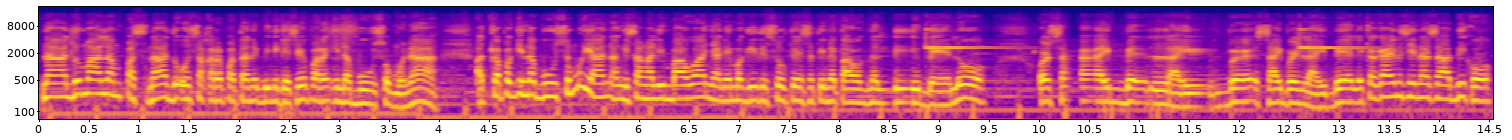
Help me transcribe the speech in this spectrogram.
na lumalampas na doon sa karapatan na binigay sa'yo, parang inabuso mo na. At kapag inabuso mo yan, ang isang halimbawa niyan ay magre-resulta yan sa tinatawag na libelo or cyber libel, cyber libel. Eh, kagaya ng sinasabi ko,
